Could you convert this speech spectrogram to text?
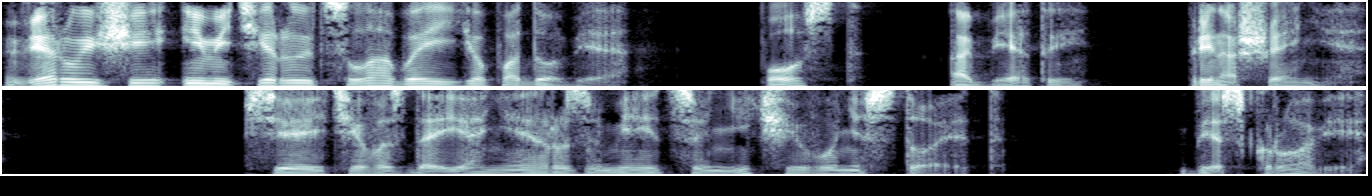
верующие имитируют слабое ее подобие — пост, обеты, приношения. Все эти воздаяния, разумеется, ничего не стоят. Без крови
